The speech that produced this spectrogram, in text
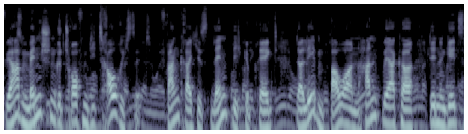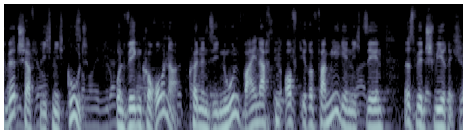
Wir haben Menschen getroffen, die traurig sind. Frankreich ist ländlich geprägt. Da leben Bauern, Handwerker, denen geht es wirtschaftlich nicht gut. Und wegen Corona können sie nun Weihnachten oft ihre Familie nicht sehen. Das wird schwierig.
